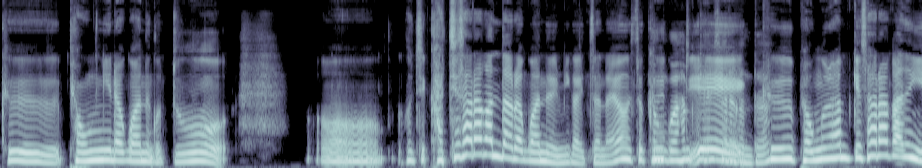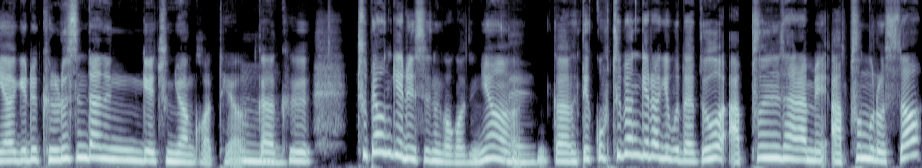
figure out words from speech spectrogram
그 병이라고 하는 것도 어, 그렇지 같이 살아간다라고 하는 의미가 있잖아요. 그래서 병과 그, 함께 살아간다. 그 병을 함께 살아가는 이야기를 글로 쓴다는 게 중요한 것 같아요. 음. 그러니까 그 투병기를 쓰는 거거든요. 네. 그러니까 근데 꼭 투병기라기보다도 아픈 사람의 아픔으로써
